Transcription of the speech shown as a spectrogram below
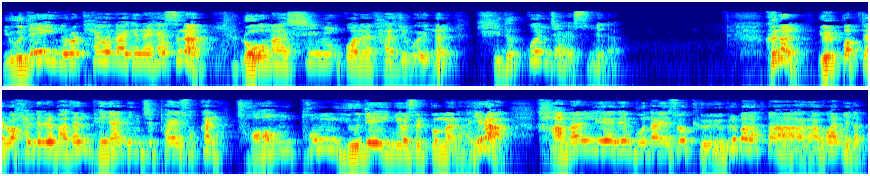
유대인으로 태어나기는 했으나 로마 시민권을 가지고 있는 기득권자였습니다. 그는 율법대로 할례를 받은 베냐민 지파에 속한 정통 유대인이었을 뿐만 아니라 가말리엘의 문화에서 교육을 받았다라고 합니다.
